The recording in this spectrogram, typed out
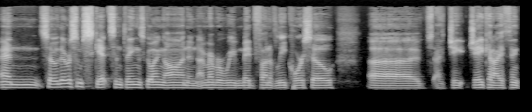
And so there were some skits and things going on. And I remember we made fun of Lee Corso. Uh, Jake, and I think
